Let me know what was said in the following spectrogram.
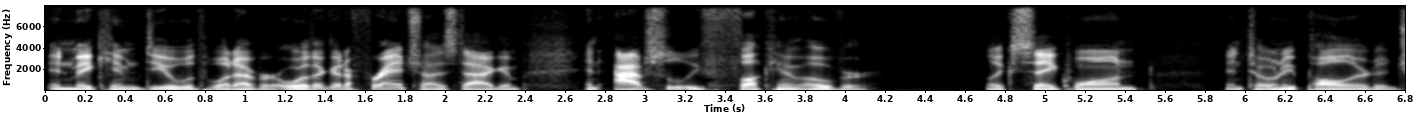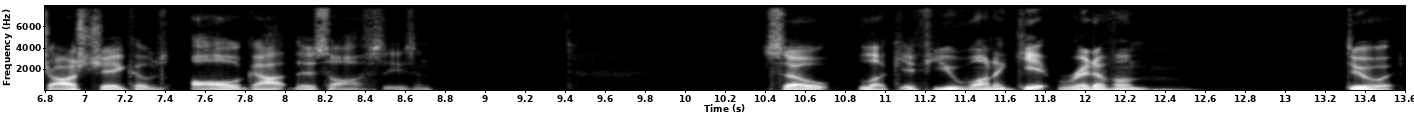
and make him deal with whatever. Or they're going to franchise tag him and absolutely fuck him over. Like Saquon and Tony Pollard and Josh Jacobs all got this offseason. So, look, if you want to get rid of them, do it.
